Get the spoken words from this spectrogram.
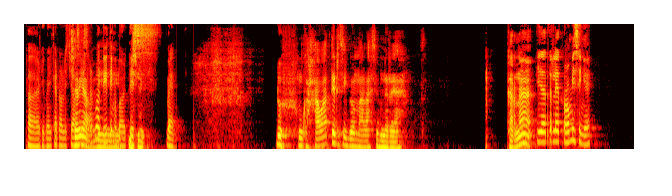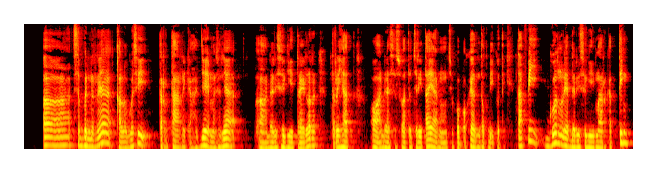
Uh, dimainkan oleh Chelsea serial. What do you think about Disney. this man? Duh, gue khawatir sih gue malah sebenarnya karena tidak terlihat promising ya. Uh, sebenarnya kalau gue sih tertarik aja ya, maksudnya uh, dari segi trailer terlihat oh ada sesuatu cerita yang cukup oke okay untuk diikuti. Tapi gue ngelihat dari segi marketing,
